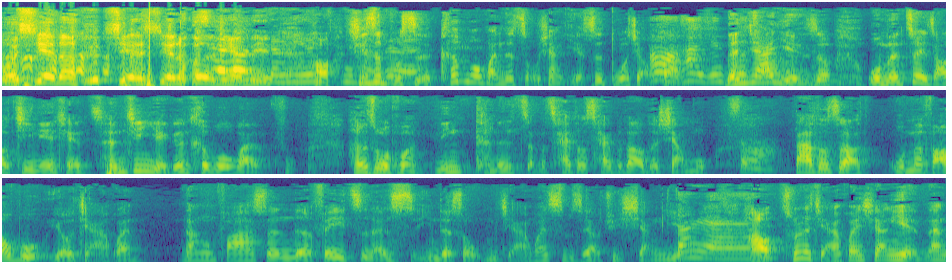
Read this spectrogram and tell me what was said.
我泄露泄泄露了年龄。好，其实不是，科博馆的走向也是多角化，人家也说，我们最早几年前曾经也跟科博馆合作过，您可能怎么猜都猜不到的项目，什么？大家都知道，我们法务部有检察官。当发生了非自然死因的时候，我们检察官是不是要去相验？当然。好，除了检察官相验，让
